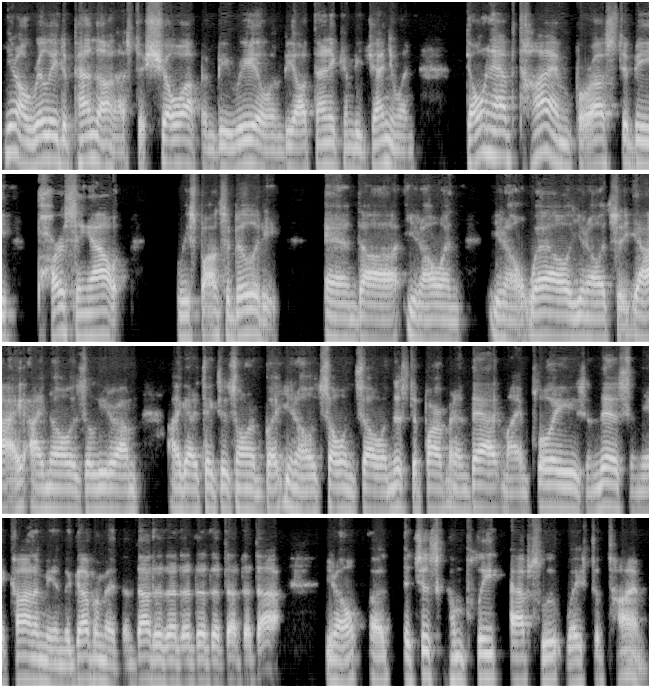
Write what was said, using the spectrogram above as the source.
you know really depend on us to show up and be real and be authentic and be genuine don't have time for us to be parsing out responsibility. And uh, you know and you know well you know it's a, yeah I, I know as a leader i'm i got to take this on but you know so and so in this department and that my employees and this and the economy and the government and da da da da da da da da, da you know, uh, it's just a complete, absolute waste of time.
